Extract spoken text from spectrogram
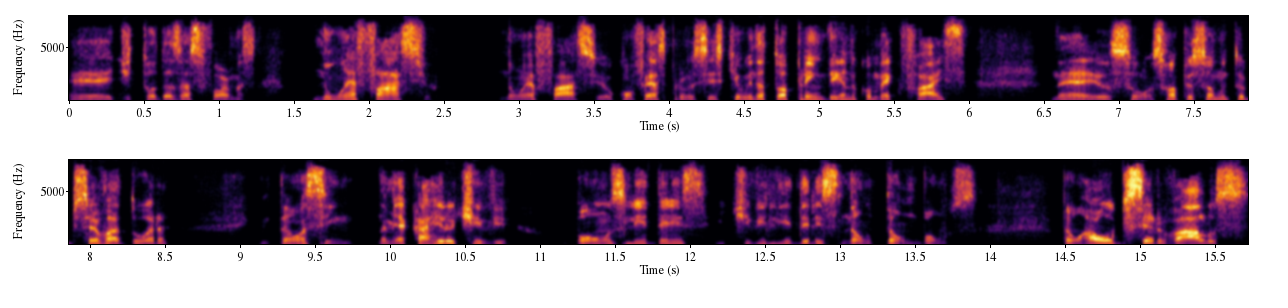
é, de todas as formas. Não é fácil, não é fácil. Eu confesso para vocês que eu ainda estou aprendendo como é que faz. Né? Eu sou, sou uma pessoa muito observadora. Então, assim, na minha carreira eu tive bons líderes e tive líderes não tão bons. Então, ao observá-los,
